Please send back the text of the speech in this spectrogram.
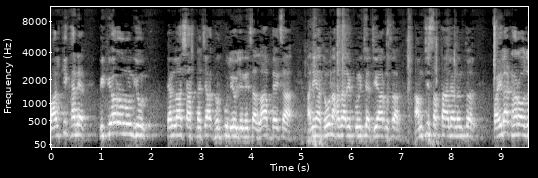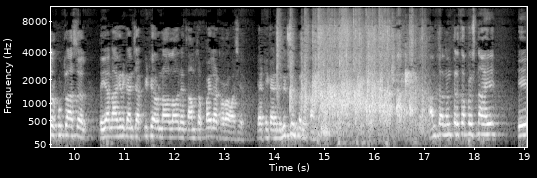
मालकी खाण्यात पीटीआर नोंद घेऊन त्यांना शासनाच्या घरकुल योजनेचा लाभ द्यायचा. आणि या दोन हजार एकोणीसच्या जी आरनुसार आमची सत्ता आल्यानंतर पहिला ठराव जर कुठला असेल तर या नागरिकांच्या पीटीआर नाव लावण्याचा आमचा पहिला ठराव असेल. या ठिकाणी निक्षूनपणे निश्चितपणे सांगतो. आमचा नंतरचा प्रश्न आहे की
